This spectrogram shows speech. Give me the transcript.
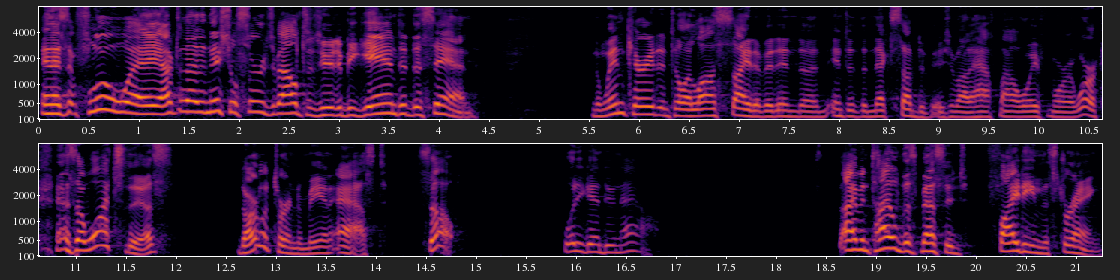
And as it flew away, after that initial surge of altitude, it began to descend. And the wind carried it until I lost sight of it into, into the next subdivision, about a half mile away from where I were. And as I watched this, Darla turned to me and asked, So, what are you going to do now? I've entitled this message, Fighting the String.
